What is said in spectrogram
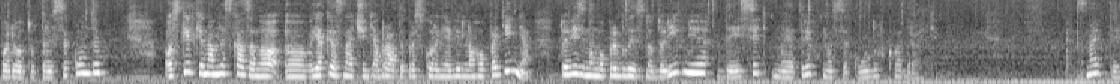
польоту 3 секунди. Оскільки нам не сказано, е, яке значення брати прискорення вільного падіння, то візьмемо приблизно дорівнює 10 метрів на секунду в квадраті. Знайти.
